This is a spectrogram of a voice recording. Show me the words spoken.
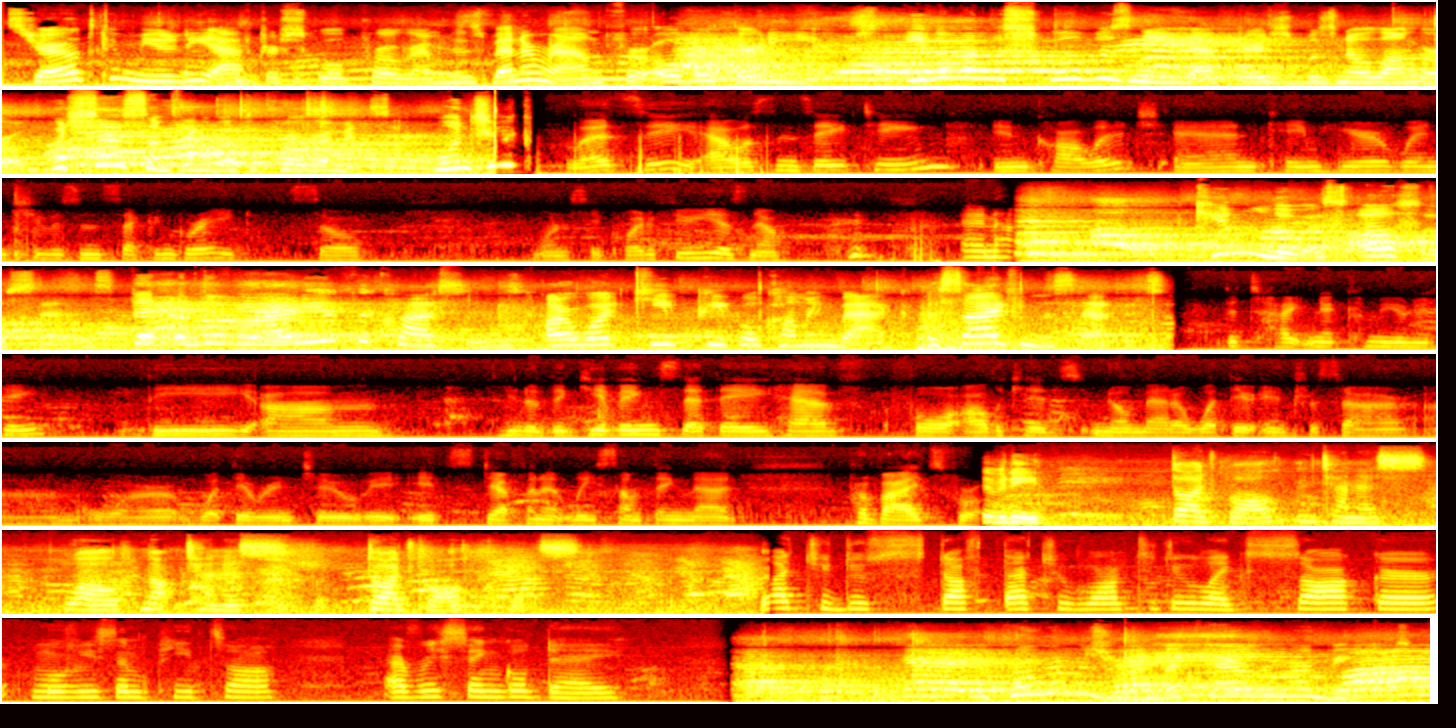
Fitzgerald Community After School program has been around for over 30 years, even when the school was named after it was no longer open, which says something about the program itself. Once you Let's see, Allison's 18 in college and came here when she was in second grade. So I want to say quite a few years now. and Kim Lewis also says that the variety of the classes are what keep people coming back, aside from the staff the tight knit community, the um, you know the givings that they have for all the kids, no matter what their interests are um, or what they're into. It, it's definitely something that provides for Activity. Dodgeball and tennis. Well, not tennis, but dodgeball, yes. let you do stuff that you want to do, like soccer, movies, and pizza, every single day. The program is run by Carolyn Rodriguez, who,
